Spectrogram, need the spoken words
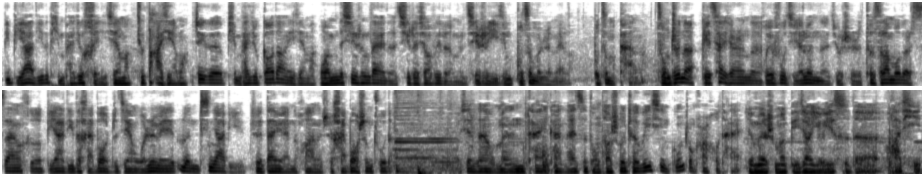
比比亚迪的品牌就狠一些吗？就大一些吗？这个品牌就高档一些吗？我们的新生代的汽车消费者们其实已经不这么认为了。不这么看了。总之呢，给蔡先生的回复结论呢，就是特斯拉 Model 3和比亚迪的海豹之间，我认为论性价比这单元的话呢，是海豹胜出的。现在我们看一看来自董涛说车微信公众号后台有没有什么比较有意思的话题。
